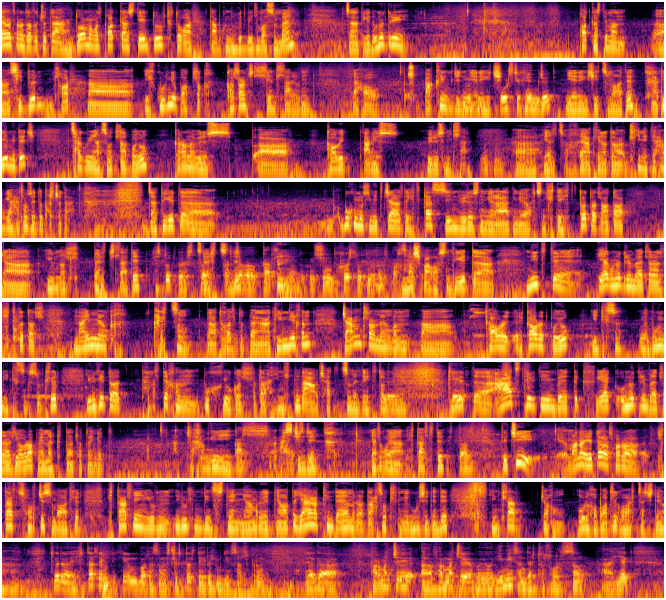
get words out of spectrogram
Сайн байна залуучуудаа. Дуу Монгол подкастын дөрөв дэх дугаар та бүхэн хүргэд бэлэн болсон байна. За тэгээд өнөөдрийн подкастын маань аа, сэдвэр нь болохоор их гүрний бодлого колоничлалын талаар юу н яг хав багахан хэмжээнд яриа гэж өөрсдийнхээ хэмжээнд яриаг шийдсэн байгаа тийм. Тийм мэдээж цаг үеийн асуудлаар буюу коронавирус а ковид 19 вирусын талаар а ярилцах. Яа тэгэхээр одоо дэлхийн нийтийн хамгийн халуун сэдв болчиход байгаа. За тэгээд бүх хүмүүс мэдж байгаа л да хятадаас энэ вирус ингээ гараад ингээ явцсан. Гэхдээ хятадууд бол одоо а ер нь бол барьчлаа тий хятад барьцсан гарч байгаа гарал одоо хөө шинэ тохиолдлууд нөр бол багассан. маш бага болсон. Тэгээд нийтдээ яг өнөөдрийн байдлаар бол хятадд бол 80 мянга гарцсан байгаа тохиолдлууд байна. Тэрнийх нь 67 мянган а, covered recovered буюу идэгсэн. Бүрэн идэгсэн гэсэн үг. Тэгэхээр ерөнхийдөө тархалтынх нь бүх юг бол одоо хяналтанд авч чадсан байна. Тий. Тэгээд Аз твд юм байдаг. Яг өнөөдрийн байдлаар бол Европ, Америкт бол одоо ингээд хамгийн гал асч юм дээ. Ялангуяа Италид те. Италид Тэгээ чи манай эдэ болохоор Италид сурж исэн байгаа. Тэгэхээр Италийн ер нь эрүүл мэндийн систем ямар байдیں۔ Одоо яагаад тэнд амар одоо асуудал ингээд үүсээд байна те. Энэ талаар жоохон өөрийнхөө бодлыг хуваалцаач те. Тэгэхээр Италид гэх юм бол бас онцлогтой л дээ эрүүл мэндийн салбар нь яг фармачи фармачи буюу эмийн сан дээр тулгуурсан а яг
